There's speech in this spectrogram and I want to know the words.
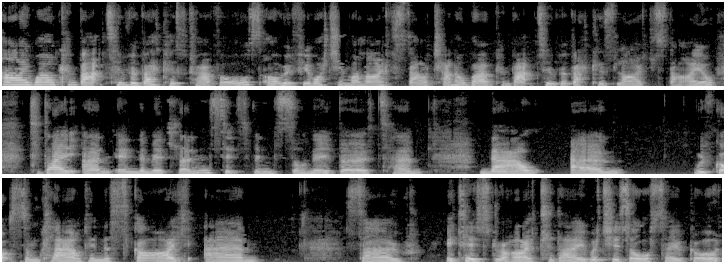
Hi, welcome back to Rebecca's Travels or if you're watching my lifestyle channel, welcome back to Rebecca's Lifestyle. Today I'm um, in the Midlands, it's been sunny but um, now um, we've got some cloud in the sky um, so it is dry today, which is also good.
